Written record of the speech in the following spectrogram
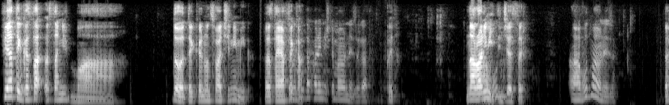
Fii atent, că ăsta, ăsta nici... Ma. Du-te, că nu-ți face nimic. Ăsta e Să AFK. dacă are niște maioneză, gata. Păi da. N-am luat A nimic avut? din chestări. A avut maioneză. Da.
